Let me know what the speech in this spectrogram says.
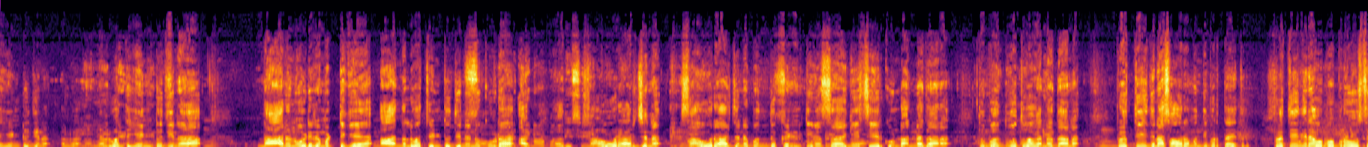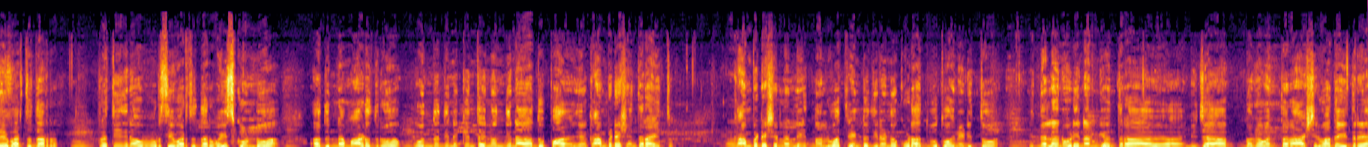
ಎಂಟು ದಿನ ಅಲ್ವಾ? ನಲವತ್ತ ಎಂಟು ದಿನ. ನಾನು ನೋಡಿರೋ ಮಟ್ಟಿಗೆ ಆ ನಲವತ್ತೆಂಟು ದಿನನೂ ಕೂಡ ಸಾವಿರಾರು ಜನ ಸಾವಿರಾರು ಜನ ಬಂದು ಕಂಟಿನ್ಯೂಸ್ ಆಗಿ ಸೇರ್ಕೊಂಡು ಅನ್ನದಾನ ತುಂಬಾ ಅದ್ಭುತವಾಗಿ ಅನ್ನದಾನ. ಪ್ರತಿದಿನ ಸಾವಿರ ಮಂದಿ ಬರ್ತಾ ಇದ್ರು. ಪ್ರತಿದಿನ ಒಬ್ಬೊಬ್ರು ಸೇವಾರ್ಥದಾರರು ಪ್ರತಿದಿನ ಒಬ್ಬೊಬ್ರು ಸೇವಾರ್ಥದಾರರು ವಹಿಸ್ಕೊಂಡು ಅದನ್ನ ಮಾಡಿದ್ರು. ಒಂದು ದಿನಕ್ಕಿಂತ ಇನ್ನೊಂದು ದಿನ ಅದು ಕಾಂಪಿಟೇಷನ್ ತರ ಆಯಿತು. ಕಾಂಪಿಟೇಷನ್ ಅಲ್ಲಿ ನಲವತ್ತೆಂಟು ದಿನನೂ ಕೂಡ ಅದ್ಭುತವಾಗಿ ನಡೀತು. ಇದನ್ನೆಲ್ಲ ನೋಡಿ ನಮಗೆ ಒಂಥರ ನಿಜ ಭಗವಂತನ ಆಶೀರ್ವಾದ ಇದ್ರೆ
